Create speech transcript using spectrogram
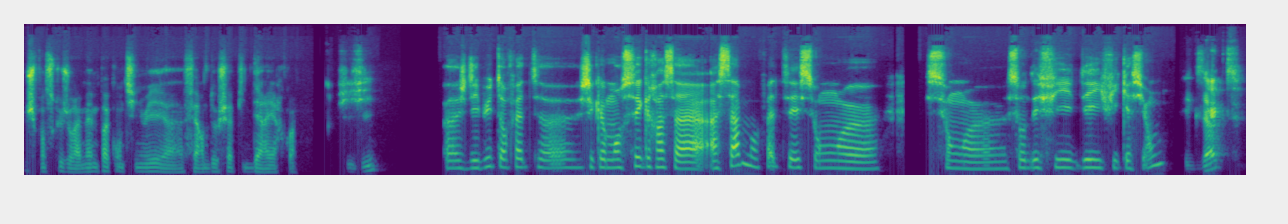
je pense que j'aurais même pas continué à faire deux chapitres derrière. Quoi. Fifi? Euh, je débute en fait, euh, j'ai commencé grâce à, à Sam en fait et son euh, son euh, son défi déification Exact.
